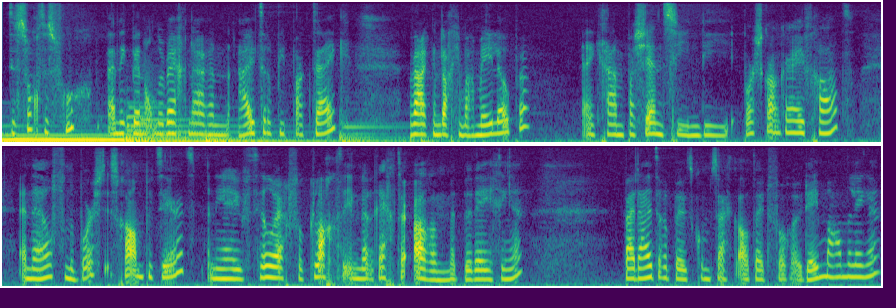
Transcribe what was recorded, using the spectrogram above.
Het is ochtends vroeg en ik ben onderweg naar een huidtherapiepraktijk waar ik een dagje mag meelopen. Ik ga een patiënt zien die borstkanker heeft gehad. En de helft van de borst is geamputeerd. En die heeft heel erg veel klachten in de rechterarm met bewegingen. Bij de huidtherapeut komt het eigenlijk altijd voor eudeembehandelingen.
